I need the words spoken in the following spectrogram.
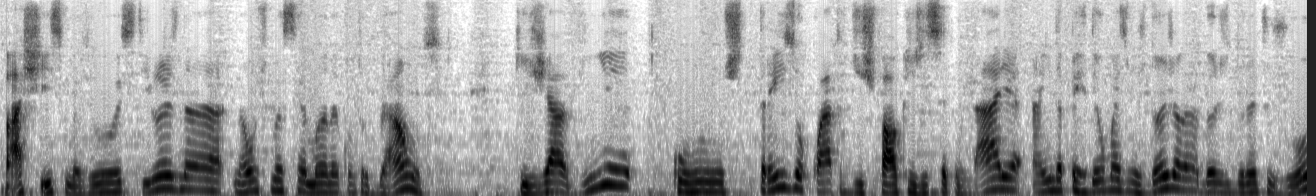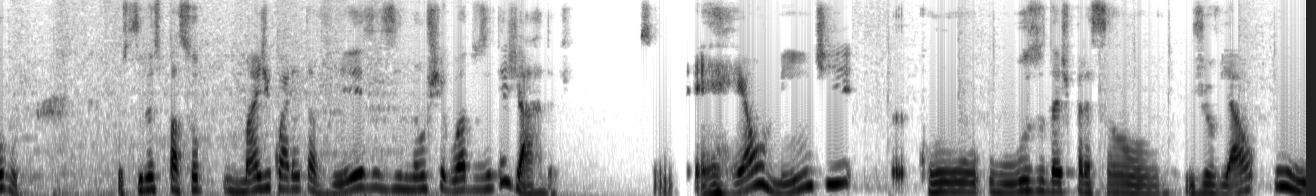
Baixíssimas. O Steelers, na, na última semana contra o Browns, que já vinha com uns três ou quatro desfalques de secundária, ainda perdeu mais uns dois jogadores durante o jogo. O Steelers passou mais de 40 vezes e não chegou a 200 jardas. Assim, é realmente, com o uso da expressão jovial, o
